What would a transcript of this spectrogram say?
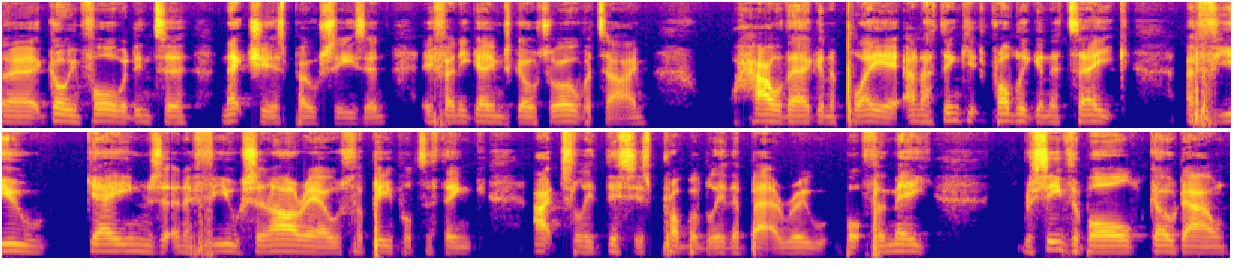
uh, going forward into next year's postseason, if any games go to overtime, how they're going to play it. And I think it's probably going to take a few games and a few scenarios for people to think, actually, this is probably the better route. But for me, receive the ball, go down,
